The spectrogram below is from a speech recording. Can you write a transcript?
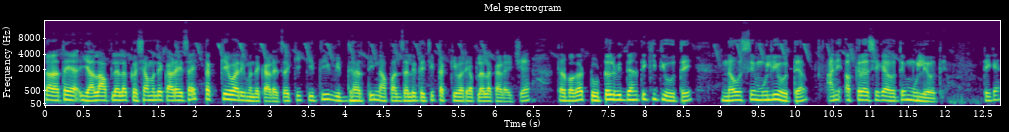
तर आता या याला आपल्याला कशामध्ये काढायचं आहे? टक्केवारीमध्ये काढायचं आहे की किती विद्यार्थी नापास झाले त्याची टक्केवारी आपल्याला काढायची आहे. तर बघा टोटल विद्यार्थी किती होते? नऊशे मुली होत्या आणि अकराशे काय होते? मुले होते. ठीक आहे?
